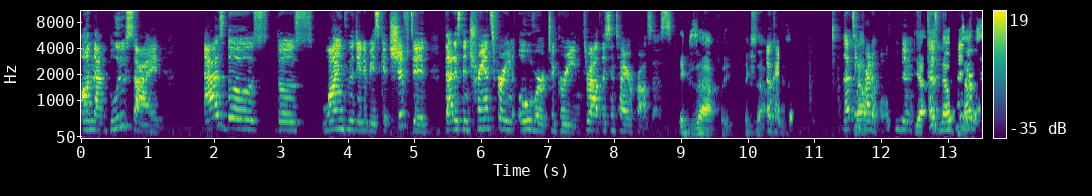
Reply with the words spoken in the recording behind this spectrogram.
on that blue side, as those those lines in the database get shifted, that is then transferring over to green throughout this entire process. Exactly. Exactly. Okay. That's now, incredible. Then, yeah. Now that's,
